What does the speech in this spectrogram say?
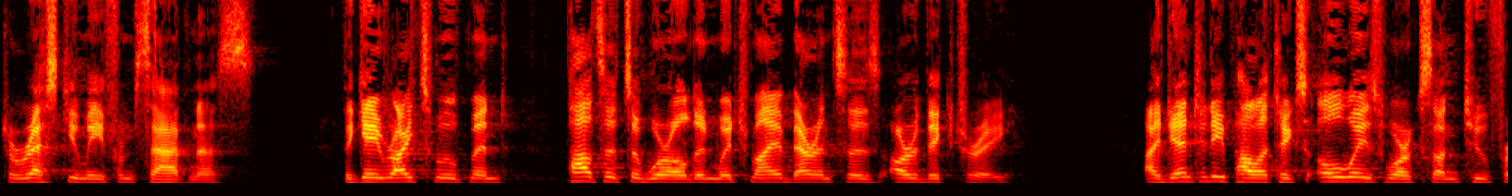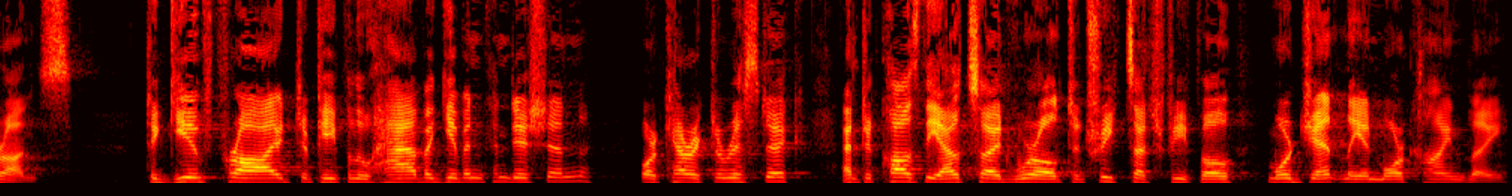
to rescue me from sadness. The gay rights movement posits a world in which my aberrances are a victory. Identity politics always works on two fronts to give pride to people who have a given condition or characteristic, and to cause the outside world to treat such people more gently and more kindly.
